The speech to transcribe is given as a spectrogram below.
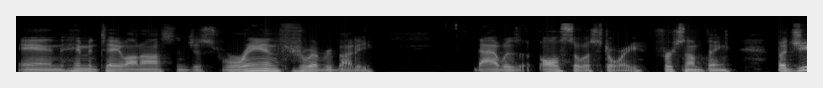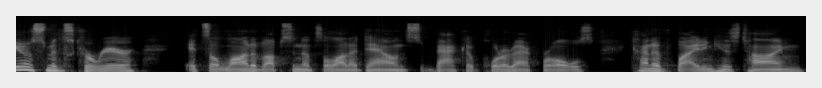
and him and Tavon Austin just ran through everybody. That was also a story for something. But Geno Smith's career, it's a lot of ups and it's a lot of downs, backup quarterback roles, kind of biding his time.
